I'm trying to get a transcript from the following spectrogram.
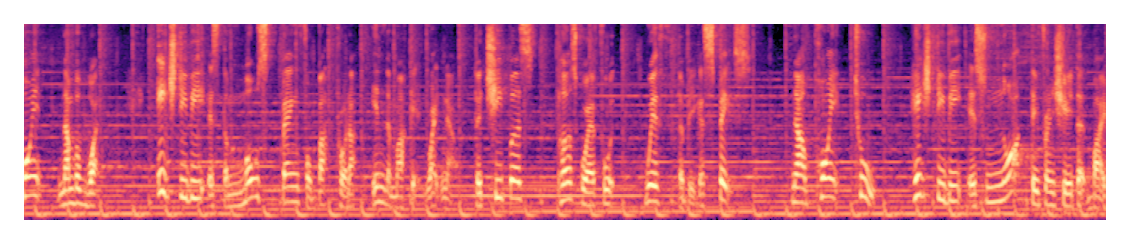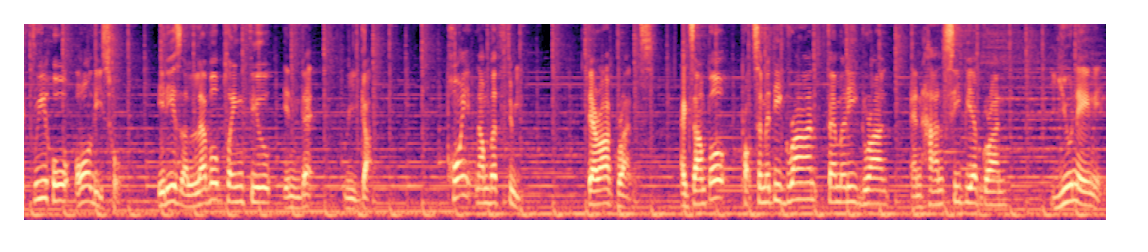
Point number one, HDB is the most bang for buck product in the market right now, the cheapest per square foot with the biggest space. Now point two, HDB is not differentiated by freehold or leasehold. It is a level playing field in that regard. Point number three, there are grants. Example, proximity grant, family grant, enhanced CPF grant, you name it.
